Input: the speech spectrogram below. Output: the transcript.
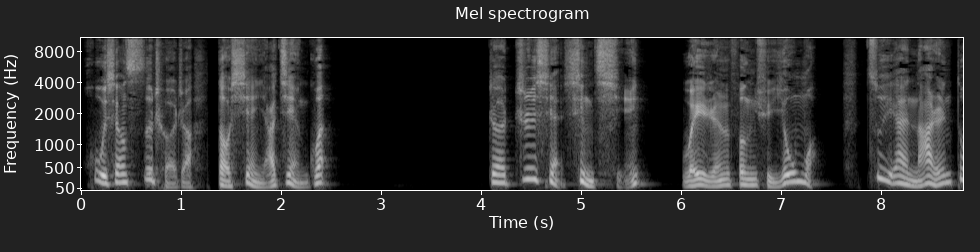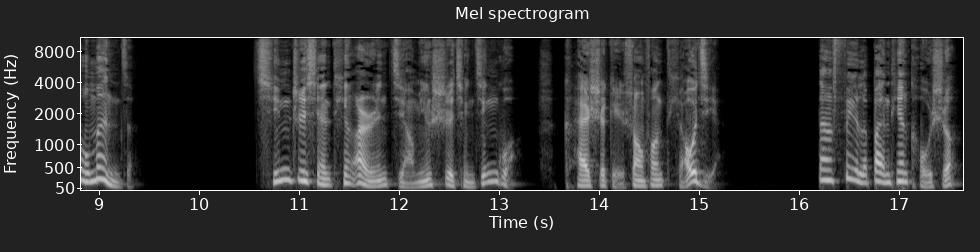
互相撕扯着到县衙见官。这知县姓秦，为人风趣幽默，最爱拿人逗闷子。秦知县听二人讲明事情经过，开始给双方调解。但费了半天口舌，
